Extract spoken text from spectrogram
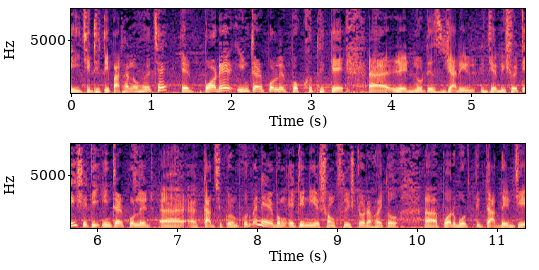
এই চিঠিটি পাঠানো হয়েছে। এর পরে ইন্টারপোলের পক্ষ থেকে রেড নোটিশ জারির যে বিষয়টি, সেটি ইন্টারপোলের কার্যক্রম করবেন এবং এটি নিয়ে সংশ্লিষ্টরা হয়তো পরবর্তী তাদের যে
